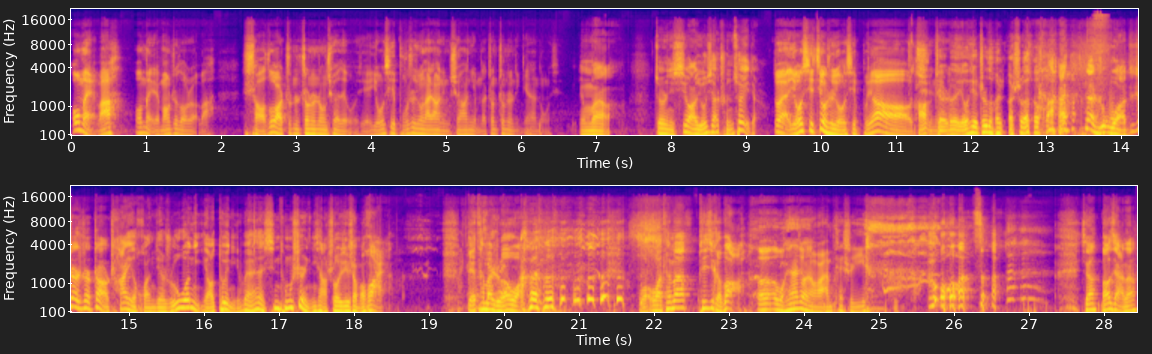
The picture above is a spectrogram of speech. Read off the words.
欧美吧，欧美这帮制作者吧，少做政治政治正确的游戏，游戏不是用来让你们宣扬你们的政政治理念的东西。明白了，就是你希望游戏还纯粹一点。对，游戏就是游戏，不要去好，那个这是对游戏制作者说的话。哎，那如我这这这正好插一个环节，如果你要对你未来的新同事，你想说一句什么话呀？别他妈惹我，我我他妈脾气可爆，呃，我现在就想玩 MK 十一。我操！行，老贾呢？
